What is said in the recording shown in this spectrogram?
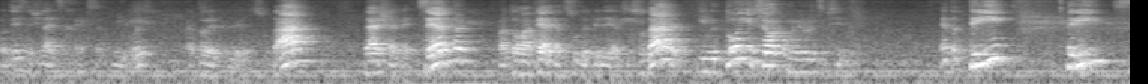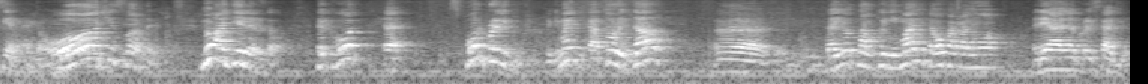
Вот здесь начинается хесед, милость, который передается сюда, дальше опять центр, потом опять отсюда передается сюда, и в итоге все аккумулируется в себе. Это три, три системы. Это очень сложная вещь. Но отдельный разговор. Так вот, э, спор про лягушек, понимаете, который дал, э, дает нам понимание того, как оно реально происходило.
